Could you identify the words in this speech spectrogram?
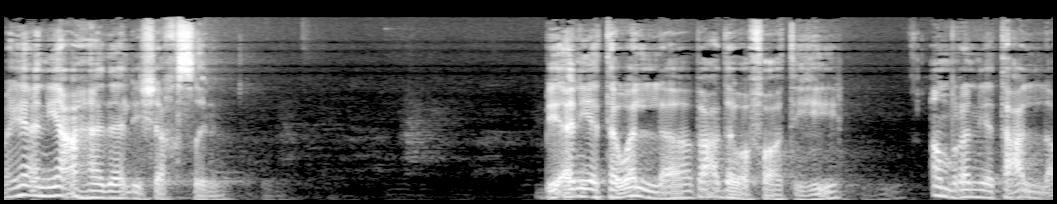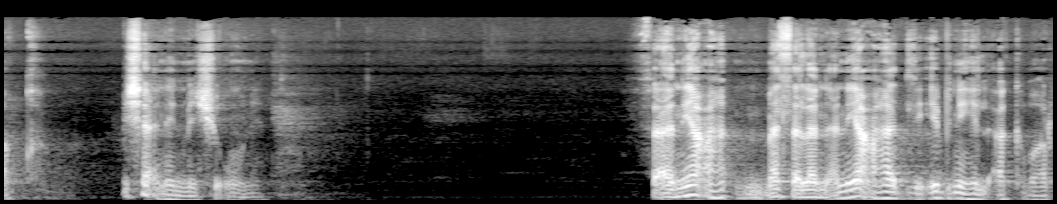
وهي أن يعهد لشخص بأن يتولى بعد وفاته أمرا يتعلق بشأن من شؤونه فأن يعهد مثلا أن يعهد لابنه الأكبر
